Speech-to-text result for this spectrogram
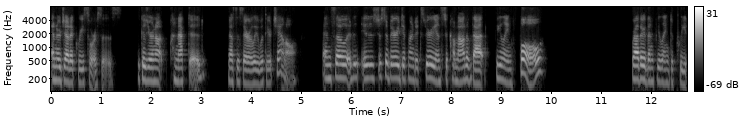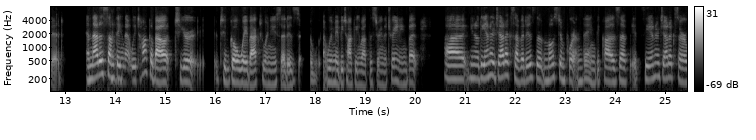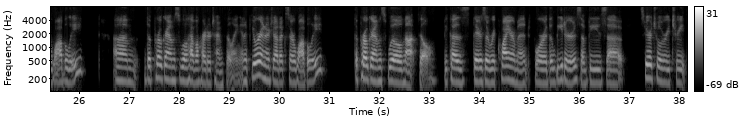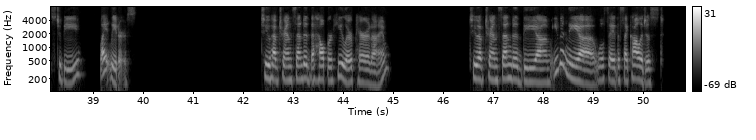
energetic resources because you're not connected necessarily with your channel. And so it, it is just a very different experience to come out of that feeling full rather than feeling depleted. And that is something Mhm. that we talk about to your to go way back to when you said is we may be talking about this during the training, but uh, you know, the energetics of it is the most important thing because if it's the energetics are wobbly, um, the programs will have a harder time filling. And if your energetics are wobbly, the programs will not fill because there's a requirement for the leaders of these uh, spiritual retreats to be light leaders, to have transcended the helper healer paradigm, to have transcended the um, even the uh, we'll say the psychologist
